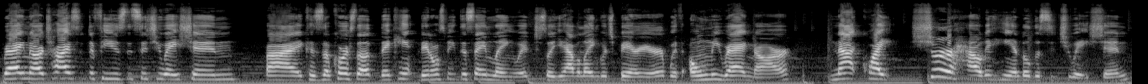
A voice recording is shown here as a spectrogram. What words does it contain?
Ragnar tries to defuse the situation by because of course they can't they don't speak the same language so you have a language barrier with only ragnar. Not quite sure how to handle the situation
